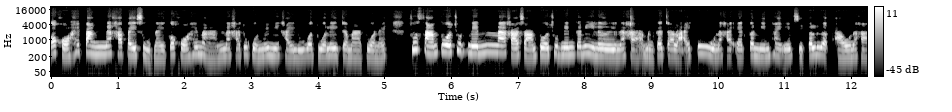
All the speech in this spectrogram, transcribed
ก็ขอให้ปังนะคะ ไปสูตรไหนก็ขอให้หมานนะคะ ทุกคนไม่มีใครรู้ว่าตัวเลขจะมาตัวไหน ชุด 3 ตัวชุดเน้นนะคะ 3 ตัวชุดเน้นก็นี่เลยนะคะ มันก็จะหลายคู่นะคะแอดก็เน้นให้ FC ก็เลือกเอานะคะ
